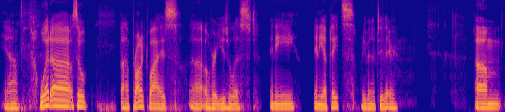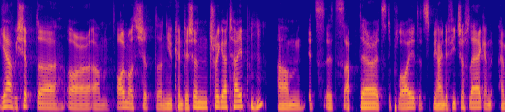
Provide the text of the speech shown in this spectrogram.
Yeah. What uh? So uh, product wise, uh, over at UserList, any any updates? What have you been up to there? Um, yeah, we shipped uh, or um, almost shipped a new condition trigger type. Mm-hmm. Um, it's it's up there, it's deployed, it's behind the feature flag, and I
